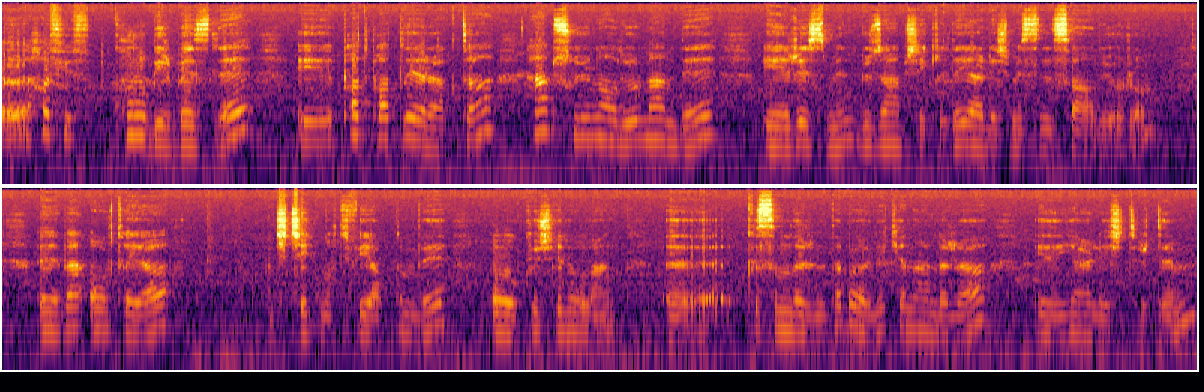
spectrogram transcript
E, hafif kuru bir bezle e, pat patlayarak da hem suyunu alıyorum hem de e, resmin güzel bir şekilde yerleşmesini sağlıyorum. E, ben ortaya çiçek motifi yaptım ve o köşeli olan e, kısımlarını da böyle kenarlara e, yerleştirdim.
